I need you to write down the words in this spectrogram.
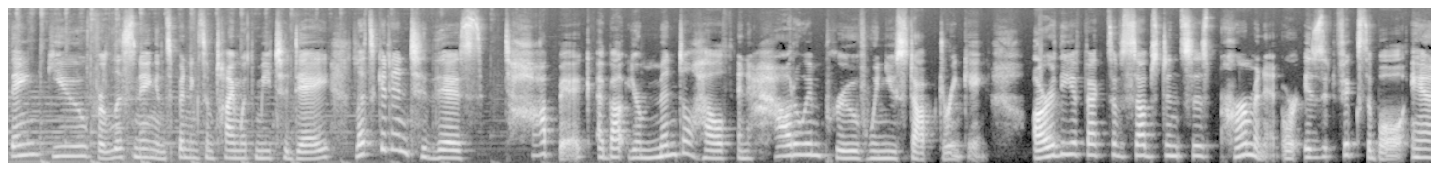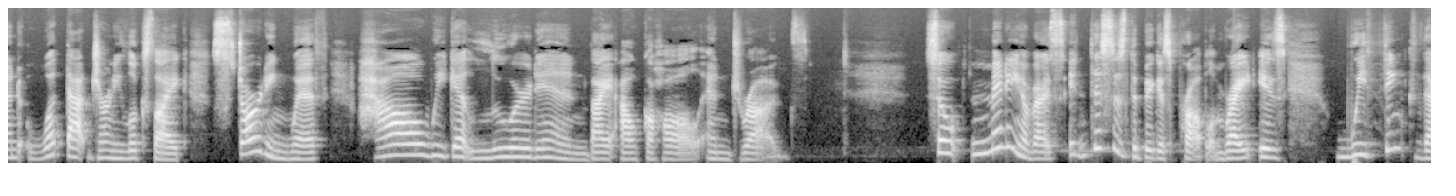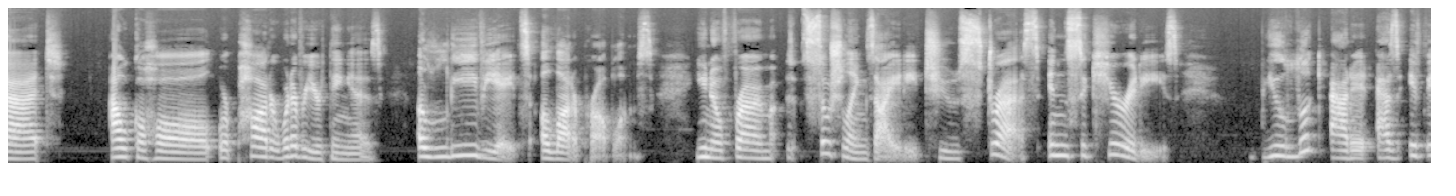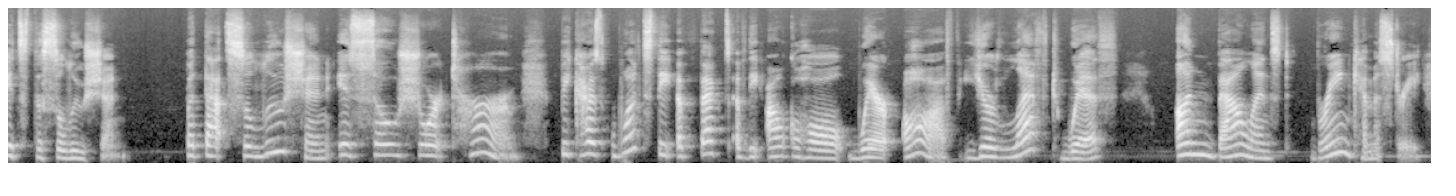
Thank you for listening and spending some time with me today. Let's get into this topic about your mental health and how to improve when you stop drinking. Are the effects of substances permanent or is it fixable? And what that journey looks like, starting with how we get lured in by alcohol and drugs. So many of us, this is the biggest problem, right? Is we think that alcohol or pot or whatever your thing is alleviates a lot of problems. You know, from social anxiety to stress, insecurities. You look at it as if it's the solution. But that solution is so short term because once the effects of the alcohol wear off, you're left with unbalanced brain chemistry.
